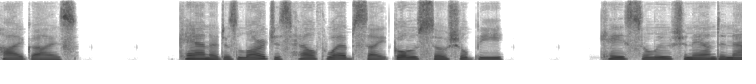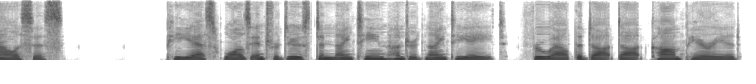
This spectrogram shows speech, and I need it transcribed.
Hi guys. Canada's largest health website goes social B. Case solution and analysis. PS was introduced in 1998 throughout the .dot-com period,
